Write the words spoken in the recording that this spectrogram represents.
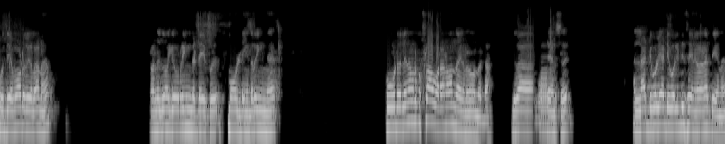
പുതിയ മോഡലുകളാണ് ഇത് നോക്കിയോ റിങ് ടൈപ്പ് മോൾഡിങ്ങിന്റെ റിങ് കൂടുതൽ നമുക്ക് ആണ് വന്നേക്കുന്നത് തോന്നുന്നുട്ടാ. ഇത് പാറ്റേൺസ് എല്ലാ അടിപൊളി അടിപൊളി ഡിസൈനുകളാണ് എത്തിയത്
